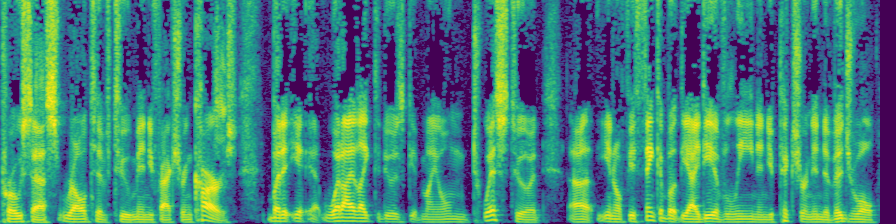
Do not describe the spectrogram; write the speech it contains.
process relative to manufacturing cars. But it, it, what I like to do is give my own twist to it. Uh, you know, if you think about the idea of lean and you picture an individual,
